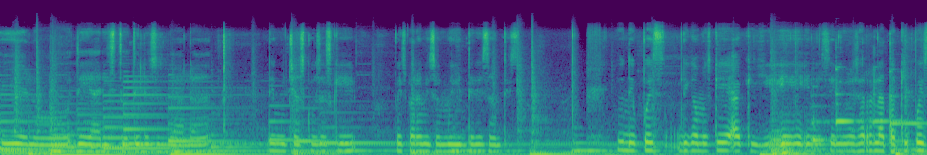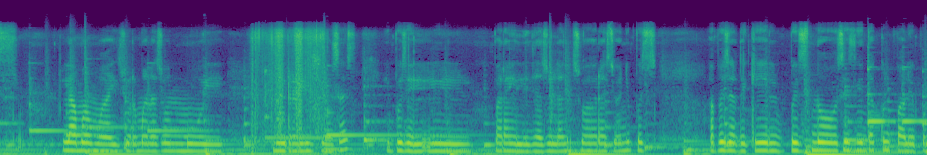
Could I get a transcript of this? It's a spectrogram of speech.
y de, lo, de Aristóteles, habla de muchas cosas que pues para mí son muy interesantes. Donde pues digamos que aquí eh, en este libro se relata que pues la mamá y su hermana son muy, muy religiosas y pues él, para él ella son su adoración y pues a pesar de que él pues no se sienta culpable por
